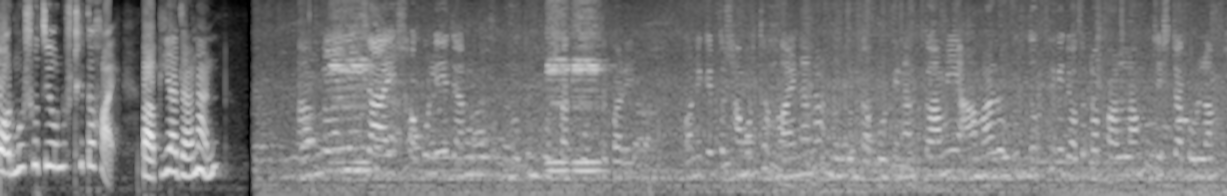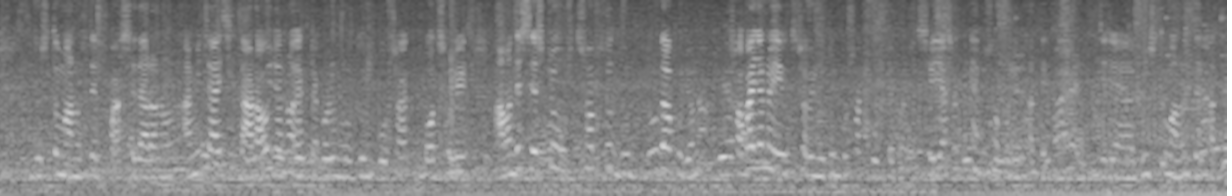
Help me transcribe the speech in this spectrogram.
কর্মসূচি অনুষ্ঠিত হয়। পাপিয়া জানান, আমি চাই সকলে যেন নতুন পোশাক পরতে পারে। অনেকের তো সামর্থ্য হয় না না নতুন কাপড় কেনার। তো আমি আমার উদ্যোগ থেকে যতটা পারলাম চেষ্টা করলাম দুস্থ মানুষদের পাশে দাঁড়ানোর। আমি চাইছি তারাও যেন একটা করে নতুন পোশাক বছরে আমাদের শ্রেষ্ঠ উৎসব তো দুর্গা পুজো না? সবাই যেন এই উৎসবে নতুন পোশাক পরতে পারে। সেই আশা আশাতেই আমি সকলের হাতে যে দুস্থ মানুষদের হাতে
